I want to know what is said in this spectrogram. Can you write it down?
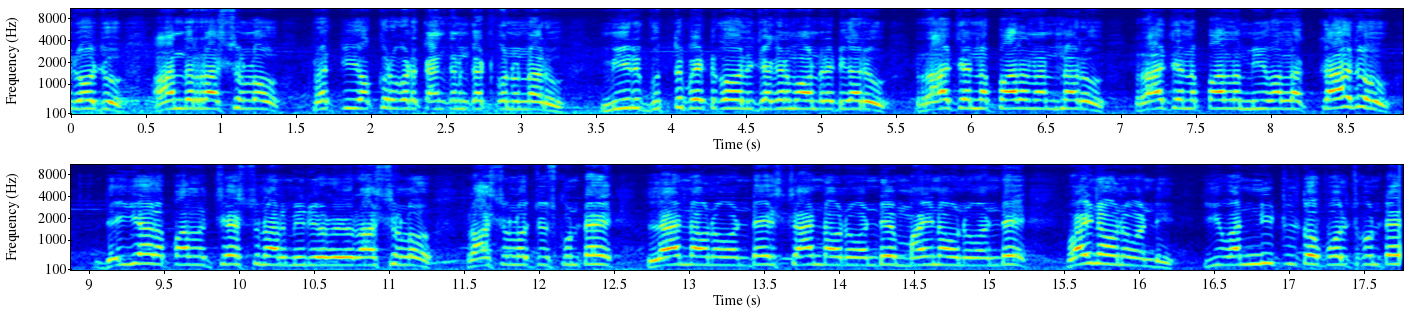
ఈరోజు ఆంధ్ర రాష్ట్రంలో ప్రతి ఒక్కరు కూడా కంకణం కట్టుకొని ఉన్నారు. మీరు గుర్తుపెట్టుకోవాలి జగన్మోహన్ రెడ్డి గారు. రాజన్న పాలన అంటున్నారు. రాజన్న పాలన మీ వల్ల కాదు. దెయ్యాల పాలన చేస్తున్నారు మీరు ఈ రాష్ట్రంలో. రాష్ట్రంలో చూసుకుంటే ల్యాండ్ అవనివ్వండి స్టాండ్ అవనివ్వండి మైన్ అవనివ్వండి వైన్ అవనివ్వండి ఇవన్నిటితో పోల్చుకుంటే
